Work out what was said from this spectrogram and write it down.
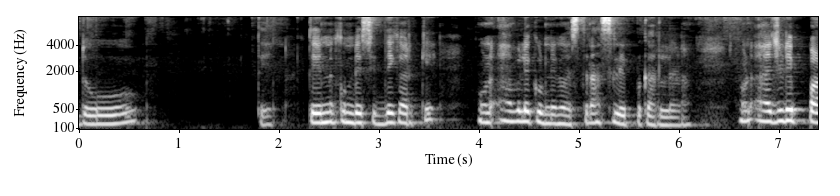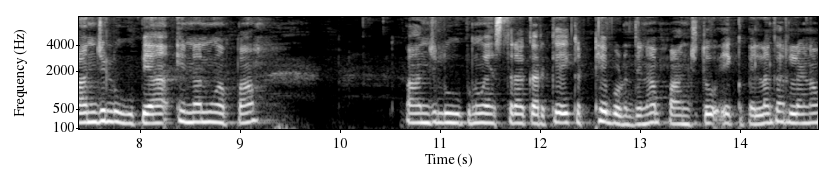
2 3 ਤਿੰਨ ਕੁੰਡੇ ਸਿੱਧੇ ਕਰਕੇ ਹੁਣ ਇਹ ਵਾਲੇ ਕੁੰਡੇ ਨੂੰ ਇਸ ਤਰ੍ਹਾਂ ਸਲਿੱਪ ਕਰ ਲੈਣਾ। ਹੁਣ ਇਹ ਜਿਹੜੇ ਪੰਜ ਲੂਪ ਆ, ਇਹਨਾਂ ਨੂੰ ਆਪਾਂ ਪੰਜ ਲੂਪ ਨੂੰ ਇਸ ਤਰ੍ਹਾਂ ਕਰਕੇ ਇਕੱਠੇ ਬੁਣ ਦੇਣਾ। ਪੰਜ ਤੋਂ ਇੱਕ ਪਹਿਲਾਂ ਕਰ ਲੈਣਾ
